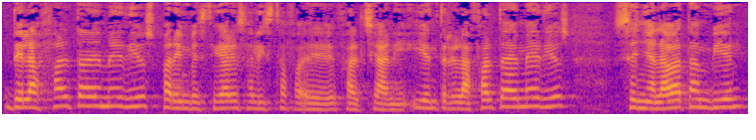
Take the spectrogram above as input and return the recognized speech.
de la falta de medios para investigar esa lista eh, Falciani. Y entre la falta de medios señalaba también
